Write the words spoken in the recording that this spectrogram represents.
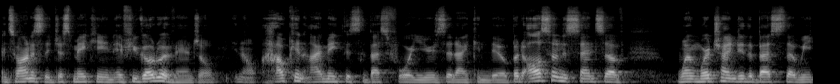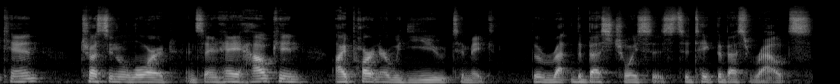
and so honestly, just making if you go to Evangel, you know, how can I make this the best four years that I can do? But also in the sense of when we're trying to do the best that we can, trusting the Lord and saying, hey, how can I partner with you to make the the best choices, to take the best routes?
